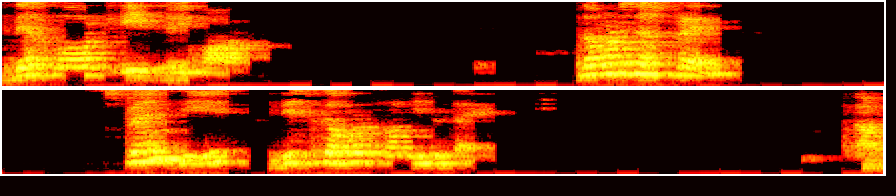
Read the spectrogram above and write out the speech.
Therefore it is very powerful. Now what is the strength? Strength is discovered from inside. Now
